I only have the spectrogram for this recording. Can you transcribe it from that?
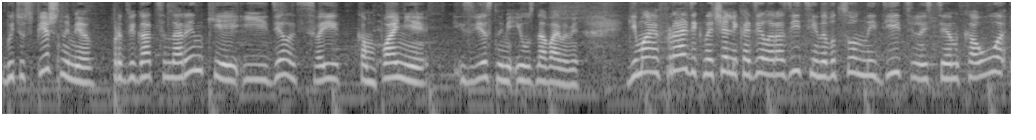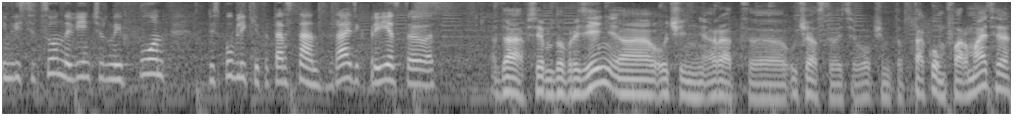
быть успешными, продвигаться на рынке и делать свои компании известными и узнаваемыми. Гимаев Радик, начальник отдела развития инновационной деятельности НКО, инвестиционно-венчурный фонд Республики Татарстан. Радик, приветствую вас. Да, всем добрый день. Э, очень рад э, участвовать, в общем-то, в таком формате.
